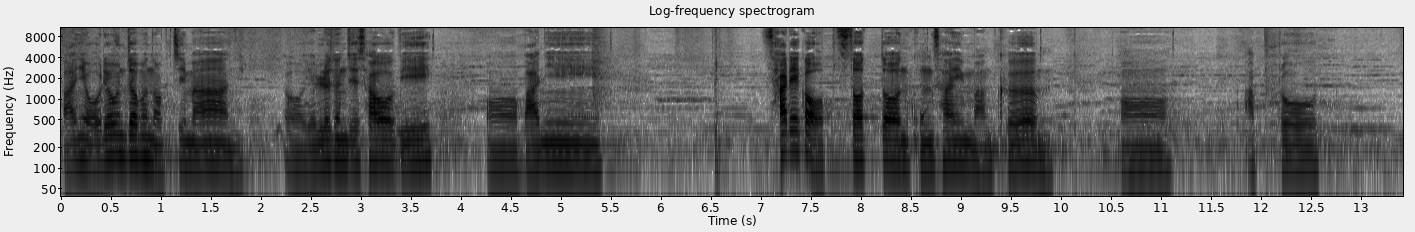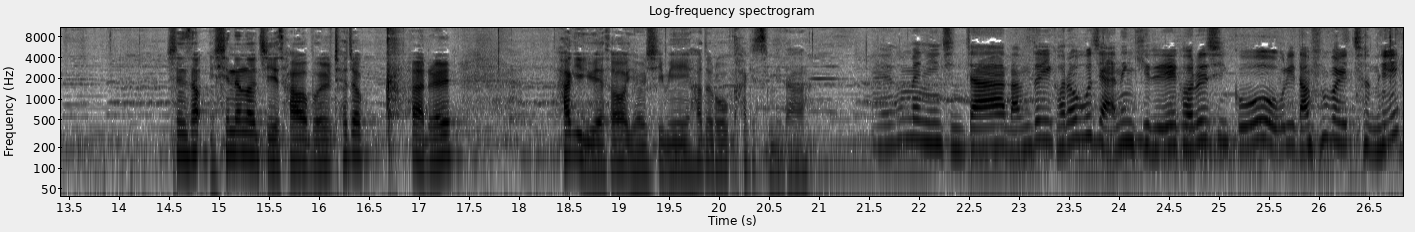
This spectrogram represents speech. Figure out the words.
많이 어려운 점은 없지만 어, 연료전지 사업이 어, 많이 사례가 없었던 공사인 만큼 어, 앞으로 신상, 신에너지 사업을 최적화를 하기 위해서 열심히 하도록 하겠습니다. 네, 선배님 진짜 남들이 걸어보지 않은 길을 걸으시고 우리 남부발전의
